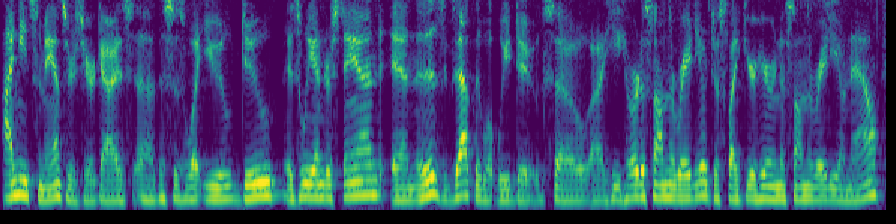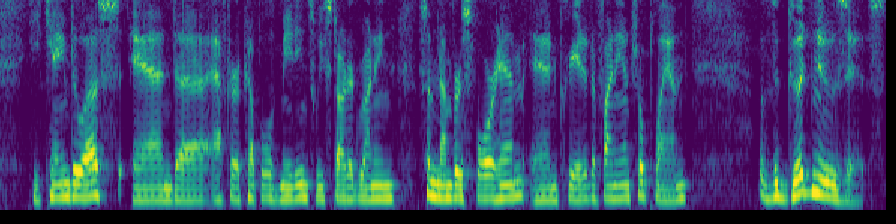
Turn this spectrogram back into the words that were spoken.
I need some answers here, guys. Uh, this is what you do, as we understand, and it is exactly what we do. So uh, he heard us on the radio, just like you're hearing us on the radio now. He came to us, and uh, after a couple of meetings, we started running some numbers for him and created a financial plan. The good news is,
